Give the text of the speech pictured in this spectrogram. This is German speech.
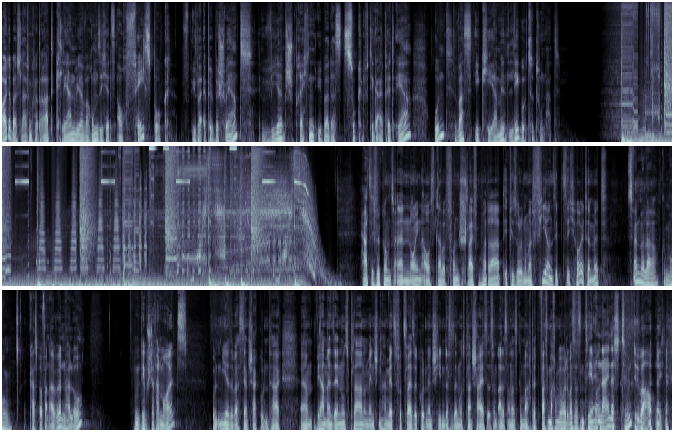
Heute bei Schleifenquadrat klären wir, warum sich jetzt auch Facebook über Apple beschwert. Wir sprechen über das zukünftige iPad Air und was IKEA mit Lego zu tun hat. Herzlich willkommen zu einer neuen Ausgabe von Schleifenquadrat, Episode Nummer 74. Heute mit Sven Müller. Guten Morgen. Kaspar van Alverden, hallo. Mit dem Stefan Molz. Und mir, Sebastian Schack, guten Tag. Ähm, wir haben einen Sendungsplan und Menschen haben jetzt vor zwei Sekunden entschieden, dass der Sendungsplan scheiße ist und alles anders gemacht wird. Was machen wir heute? Was ist ein Thema? Nein, das stimmt überhaupt nicht.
